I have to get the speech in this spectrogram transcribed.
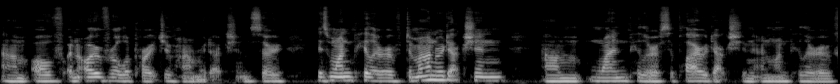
um, of an overall approach of harm reduction. So there's one pillar of demand reduction, um, one pillar of supply reduction, and one pillar of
